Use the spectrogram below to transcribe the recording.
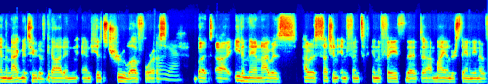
and the magnitude of God and and His true love for us. Oh, yeah. But uh, even then, I was I was such an infant in the faith that uh, my understanding of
